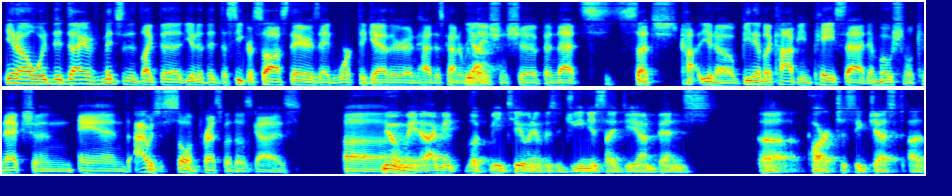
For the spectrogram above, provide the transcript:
You know, I've mentioned like the you know the, the secret sauce there is they'd worked together and had this kind of Yeah. relationship, and that's such you know being able to copy and paste that emotional connection. And I was just so impressed by those guys. Uh, no, me, I mean, look, me too. And it was a genius idea on Ben's uh, part to suggest uh,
